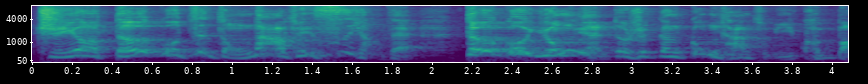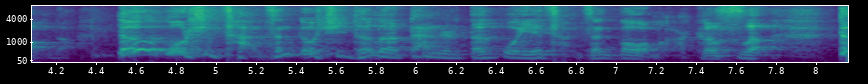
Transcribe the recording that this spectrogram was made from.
只要德国这种纳粹思想在，德国永远都是跟共产主义捆绑的。德国是产生过希特勒，但是德国也产生过马克思。德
